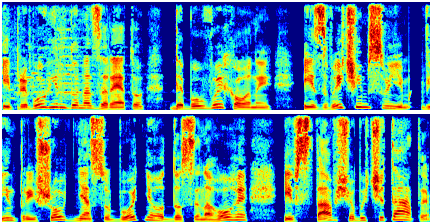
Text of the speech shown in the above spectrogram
І прибув він до Назарету, де був вихований, і звичаєм своїм він прийшов дня суботнього до синагоги і встав, щоби читати.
